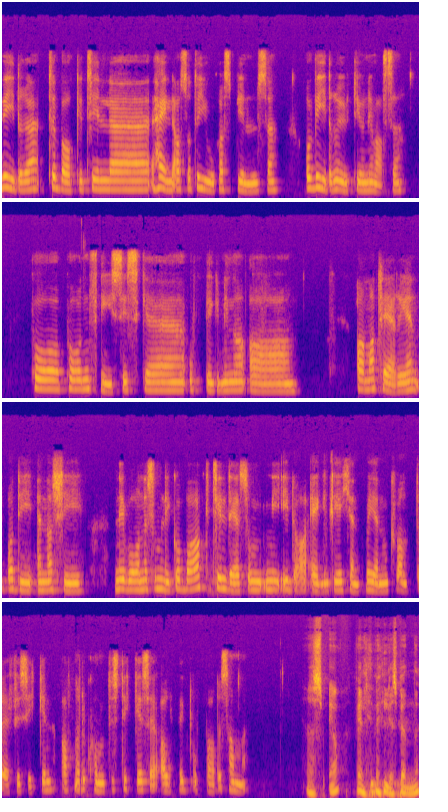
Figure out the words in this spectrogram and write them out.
videre tilbake til, eh, hele, altså til jordas begynnelse. Og videre ut i universet. På, på den fysiske oppbygninga av, av materien og de energinivåene som ligger bak til det som vi i dag egentlig er kjent med gjennom kvantefysikken. At når det kommer til stykket, så er alt bygd opp av det samme. Ja, veldig, veldig spennende.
